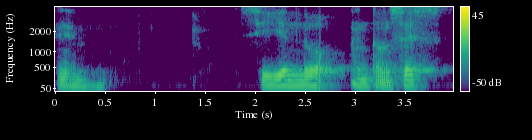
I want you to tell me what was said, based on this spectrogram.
Em, siguiendo entonces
